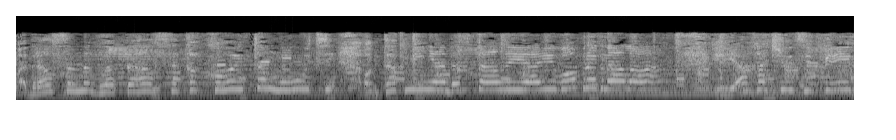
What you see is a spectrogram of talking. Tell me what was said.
Подрался, наглотался какой-то мути. Он так меня достал, и я его прогнала. И я хочу теперь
